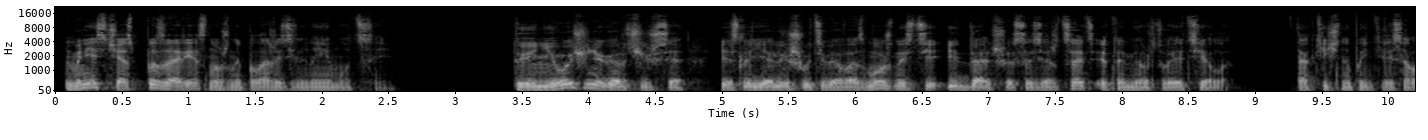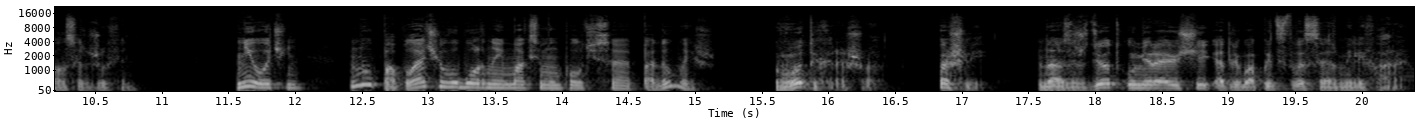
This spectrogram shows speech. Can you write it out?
Мне сейчас позарез нужны положительные эмоции. Ты не очень огорчишься, если я лишу тебя возможности и дальше созерцать это мертвое тело, тактично поинтересовался Джуфин. Не очень. Ну, поплачу в уборной максимум полчаса, подумаешь? Вот и хорошо. Пошли. Нас ждет умирающий от любопытства сэр Мелифара.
